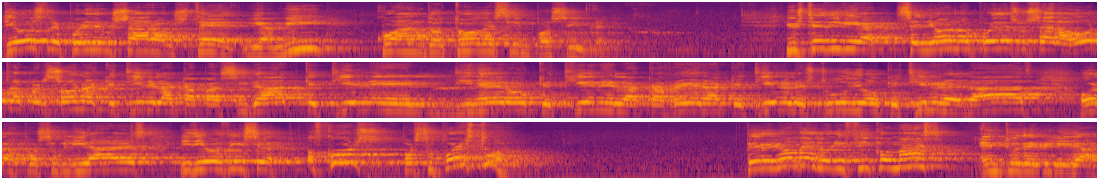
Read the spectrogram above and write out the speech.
Dios le puede usar a usted y a mí cuando todo es imposible. Y usted diría, Señor, no puedes usar a otra persona que tiene la capacidad, que tiene el dinero, que tiene la carrera, que tiene el estudio, que tiene la edad o las posibilidades. Y Dios dice, of course, por supuesto. Pero yo me glorifico más en tu debilidad.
